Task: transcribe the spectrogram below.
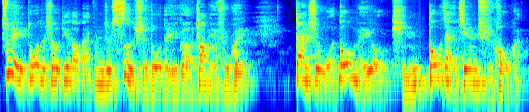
最多的时候跌到百分之四十多的一个账面浮亏，但是我都没有停，都在坚持扣款。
